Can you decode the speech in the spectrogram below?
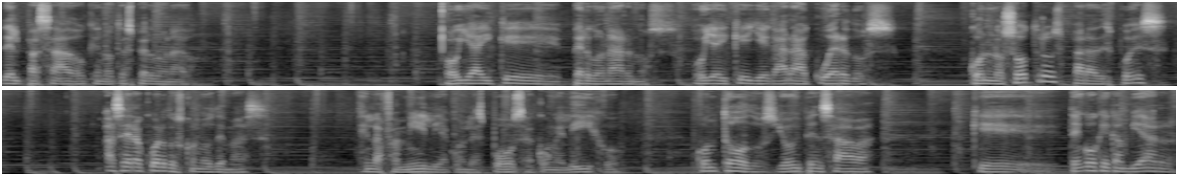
del pasado que no te has perdonado. Hoy hay que perdonarnos, hoy hay que llegar a acuerdos con nosotros para después hacer acuerdos con los demás, en la familia, con la esposa, con el hijo, con todos. Yo hoy pensaba que tengo que cambiar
